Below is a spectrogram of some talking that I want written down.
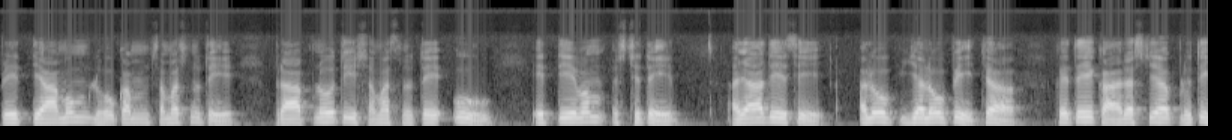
प्रीत्यामुम लोकम समश्नुते प्राप्नोति समश्नुते उ इत्येवं स्थिते। अयादेशे अलोप यलोपे च कृते कारस्य प्लुति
